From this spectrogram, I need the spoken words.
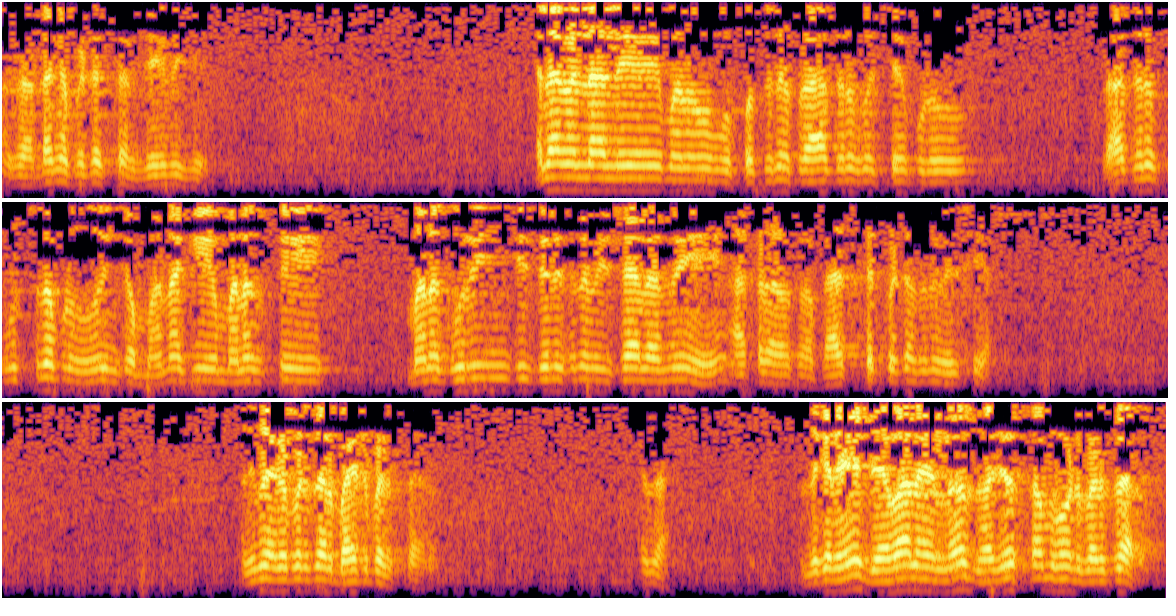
అది అడ్డంగా పెట్టేస్తారు జైలు చేసి ఎలా వెళ్ళాలి? మనం పొద్దునే ప్రార్థనకు వచ్చేప్పుడు ప్రార్థన కూర్చున్నప్పుడు ఇంకా మనకి మనకి మన గురించి తెలిసిన విషయాలన్నీ అక్కడ ఒక బాస్కెట్ పెట్టి అందులో వేసేయాలి. అది కూడా ఎక్కడ పెడతారు? బయట పెడతారు. కదా? అందుకనే దేవాలయంలో ధ్వజస్తంభం ఒకటి పెడతారు.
